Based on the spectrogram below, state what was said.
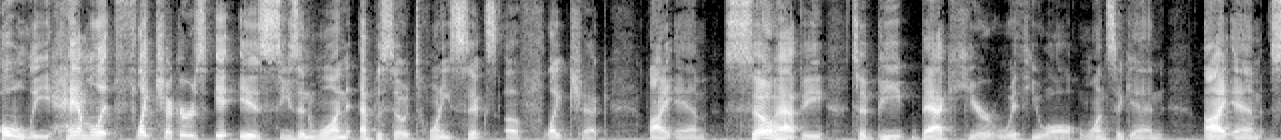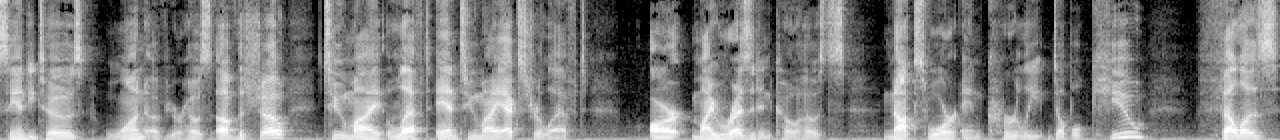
Holy Hamlet Flight Checkers, it is season 1, episode 26 of Flight Check. I am so happy to be back here with you all once again. I am Sandy Toes, one of your hosts of the show. To my left and to my extra left are my resident co hosts, Noxwar and Curly Double Q. Fellas,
